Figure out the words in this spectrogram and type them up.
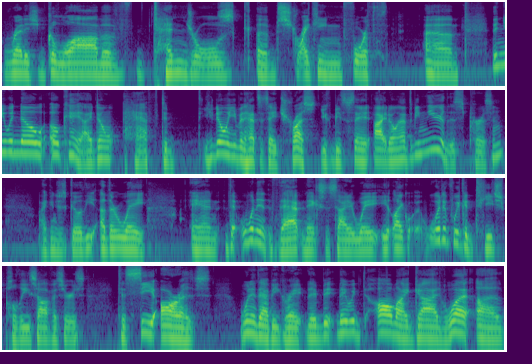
reddish glob of tendrils uh, striking forth, um, then you would know. Okay, I don't have to. You don't even have to say trust. You could be say I don't have to be near this person. I can just go the other way and that wouldn't that make society way like what if we could teach police officers to see auras? Wouldn't that be great? They they would oh my god what a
